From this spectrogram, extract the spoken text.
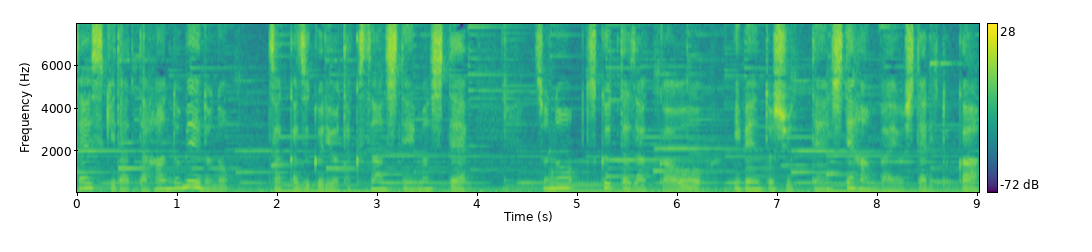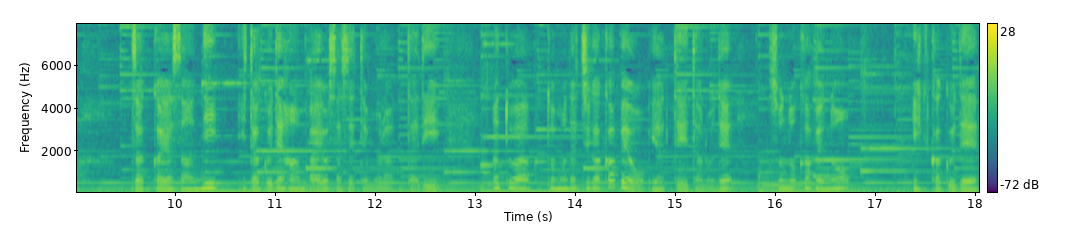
大好きだったハンドメイドの雑貨作りをたくさんしていましてその作った雑貨をイベント出店して販売をしたりとか雑貨屋さんに委託で販売をさせてもらったりあとは友達がカフェをやっていたのでそのカフェの一角で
